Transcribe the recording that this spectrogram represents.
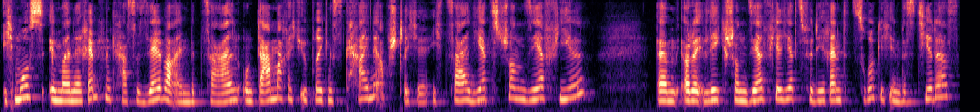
Ich muss in meine Rentenkasse selber einbezahlen und da mache ich übrigens keine Abstriche. Ich zahle jetzt schon sehr viel ähm, oder lege schon sehr viel jetzt für die Rente zurück. Ich investiere das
